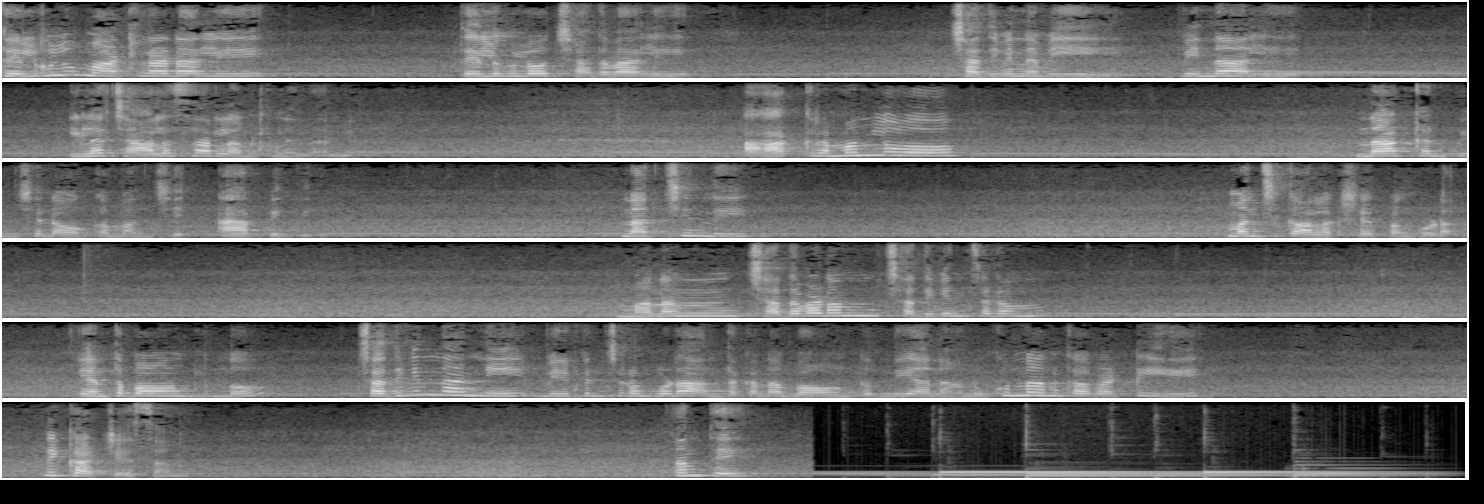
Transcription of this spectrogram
తెలుగులో మాట్లాడాలి తెలుగులో చదవాలి చదివినవి వినాలి. ఇలా చాలాసార్లు అనుకునేదాన్ని. ఆ క్రమంలో నాకు కనిపించిన ఒక మంచి యాప్ ఇది. నచ్చింది. మంచి కాలక్షేపం కూడా. మనం చదవడం చదివించడం ఎంత బాగుంటుందో చదివిన దాన్ని వినిపించడం కూడా అంతకన్నా బాగుంటుంది అని అనుకున్నాను కాబట్టి రికార్డ్ చేశాను. అంతే.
